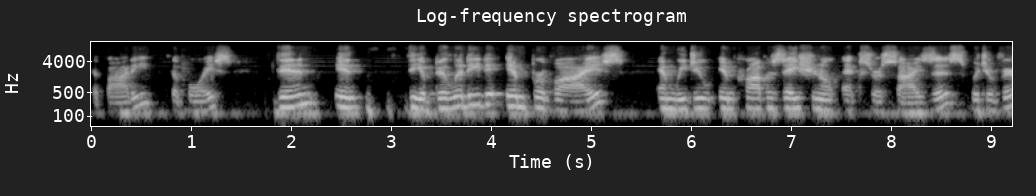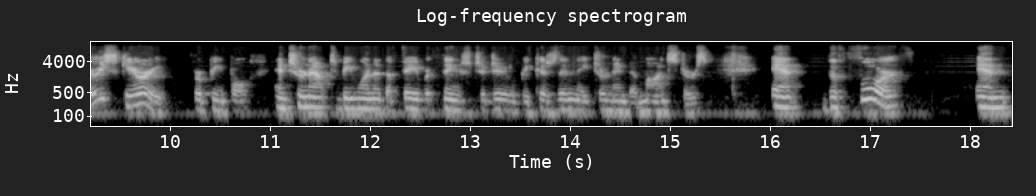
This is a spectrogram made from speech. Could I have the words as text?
the body, the voice. Then in the ability to improvise, and we do improvisational exercises, which are very scary for people and turn out to be one of the favorite things to do because then they turn into monsters. And the fourth, and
